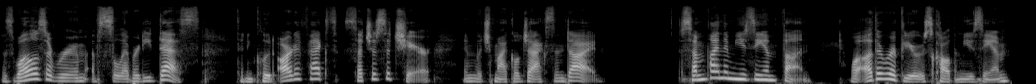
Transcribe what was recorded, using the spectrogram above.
as well as a room of celebrity deaths that include artifacts such as a chair in which Michael Jackson died. Some find the museum fun, while other reviewers call the museum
